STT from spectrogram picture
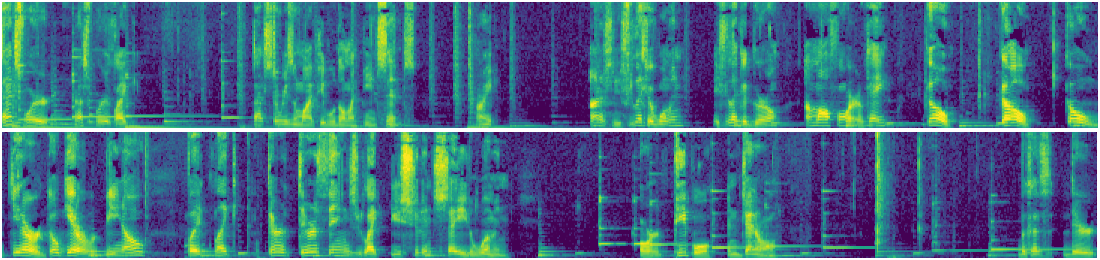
that's where that's where like that's the reason why people don't like being simps, right? Honestly, if you like a woman if you like a girl, I'm all for it, okay? Go. Go. Go get her. Go get her, you know? But like there there are things like you shouldn't say to women or people in general because they're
